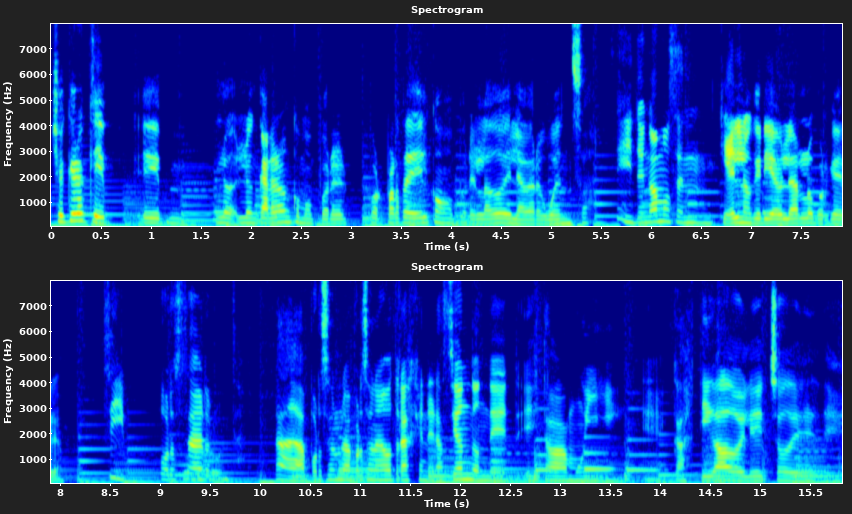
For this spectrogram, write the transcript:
Yo creo que eh, lo, lo encararon como por, el- por parte de él como por el lado de la vergüenza. Sí, tengamos en. Que él no quería hablarlo porque era Sí, por ser. Nada, por ser una persona de otra generación donde estaba muy eh, castigado el hecho de, de-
